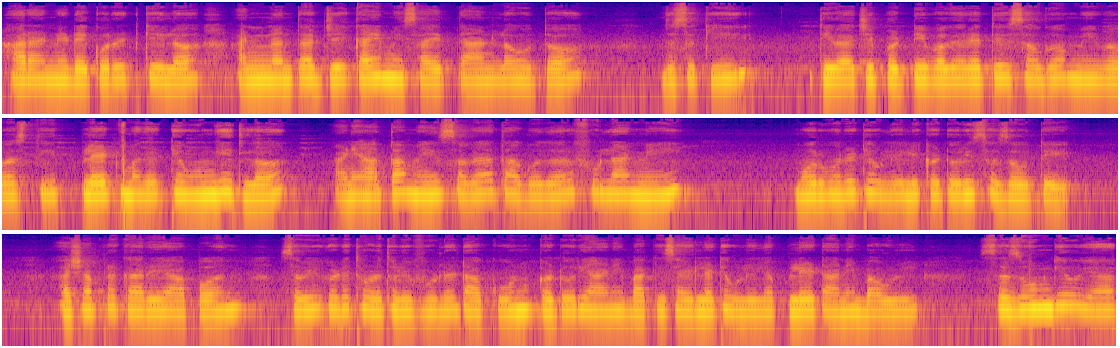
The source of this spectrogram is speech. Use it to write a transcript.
हारांनी डेकोरेट केलं आणि नंतर जे काही मी साहित्य आणलं होतं. जसं की तिळाची पट्टी वगैरे ते सगळं मी व्यवस्थित प्लेटमध्ये ठेवून घेतलं. आणि आता मी सगळ्यात अगोदर फुलांनी मुरमुरे ठेवलेली कटोरी सजवते. अशा प्रकारे आपण सगळीकडे थोडे थोडे फुलं टाकून कटोरी आणि बाकी साईडला ठेवलेल्या प्लेट आणि बाऊल सजवून घेऊयात.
